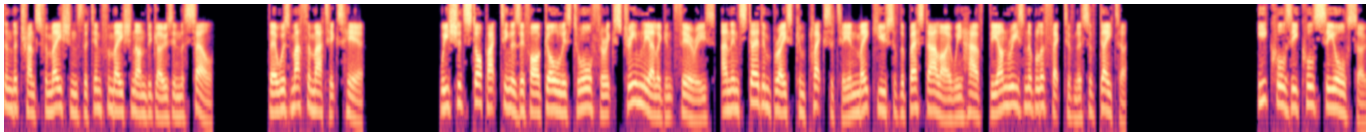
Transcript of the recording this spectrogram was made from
and the transformations that information undergoes in the cell. There was mathematics here. We should stop acting as if our goal is to author extremely elegant theories, and instead embrace complexity and make use of the best ally we have, the unreasonable effectiveness of data. See also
